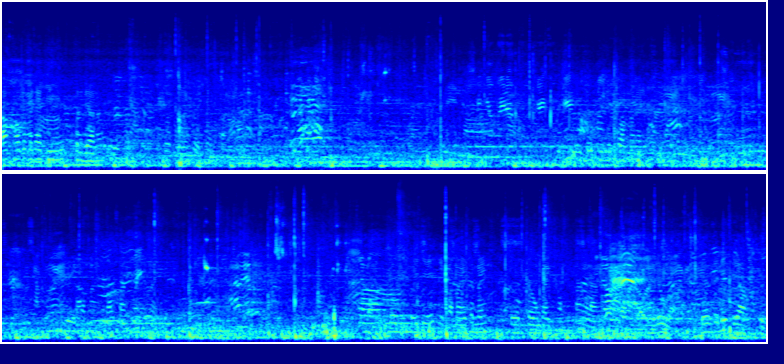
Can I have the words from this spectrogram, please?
ว่าเขาก็ไม่ได้ทิ้งคนเดียวนะลงดีจีเอกมัยใช่ไหมเดินตรงไปข้างหลังม่รู้อะเดินไปนิดเดียวถึง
